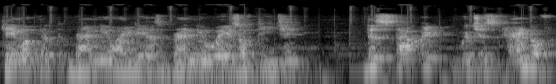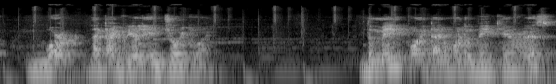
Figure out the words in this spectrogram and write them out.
Came up with brand new ideas, brand new ways of teaching. This topic, which is kind of work that I really enjoy doing. The main point I want to make here is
